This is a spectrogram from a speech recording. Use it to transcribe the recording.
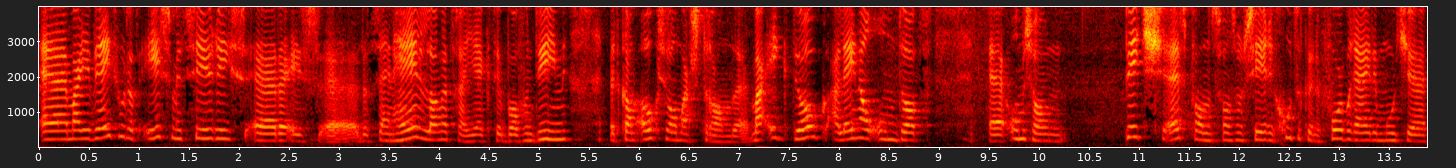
Eh, maar je weet hoe dat is met series. Eh, er is, dat zijn hele lange trajecten. Bovendien, het kan ook zomaar stranden. Maar ik dook alleen al omdat, om zo'n pitch hè, van, van zo'n serie goed te kunnen voorbereiden, moet je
